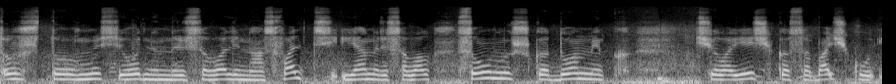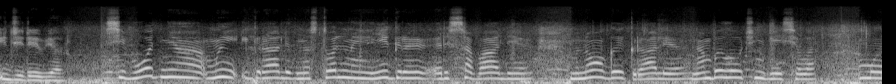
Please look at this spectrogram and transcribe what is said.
То, что мы сегодня нарисовали на асфальте, я нарисовал солнышко, домик, человечка, собачку и деревья. Сегодня мы играли в настольные игры, рисовали, много играли. Нам было очень весело. Мы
